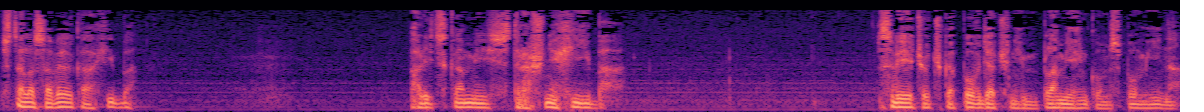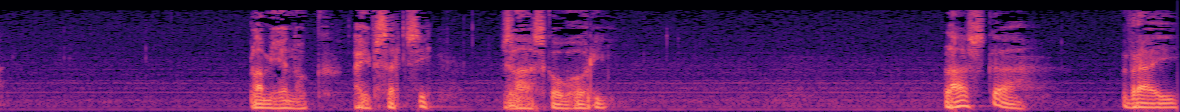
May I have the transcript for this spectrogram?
Stala sa veľká chyba. A lidská mi strašne chýba. Sviečočka povďačným plamienkom spomína. Plamienok aj v srdci – s láskou horí. Láska vraj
